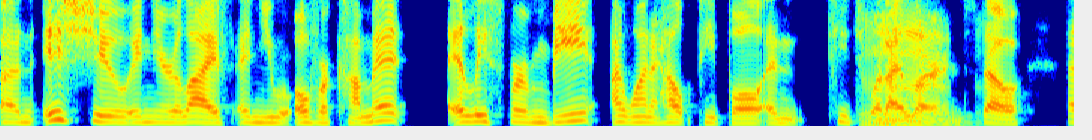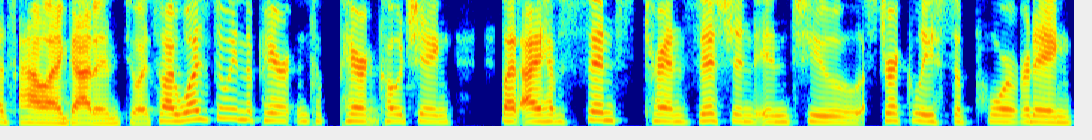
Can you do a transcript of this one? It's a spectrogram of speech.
an issue in your life and you overcome it, at least for me, I want to help people and teach what mm. I learned. Mm. So that's how I got into it. So I was doing the parent parent coaching but I have since transitioned into strictly supporting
